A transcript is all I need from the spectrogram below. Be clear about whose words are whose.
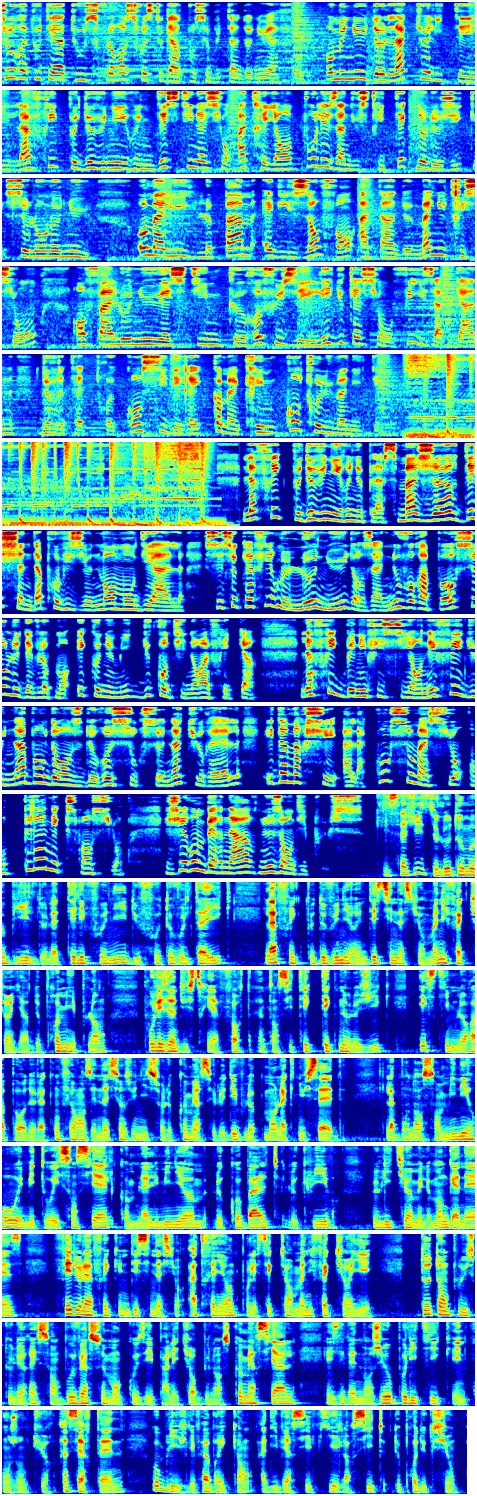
Speaker 1: Bonjour à toutes et à tous, Florence Westgard pour ce bulletin de Nuit Info. Au menu de l'actualité, l'Afrique peut devenir une destination attrayante pour les industries technologiques selon l'ONU. Au Mali, le PAM aide les enfants atteints de malnutrition. Enfin, l'ONU estime que refuser l'éducation aux filles afghanes devrait être considéré comme un crime contre l'humanité. l'Afrique peut devenir une place majeure des chaînes d'approvisionnement mondiales. C'est ce qu'affirme l'ONU dans un nouveau rapport sur le développement économique du continent africain. L'Afrique bénéficie en effet d'une abondance de ressources naturelles et d'un marché à la consommation en pleine expansion. Jérôme Bernard nous en dit plus.
Speaker 2: Qu'il s'agisse de l'automobile, de la téléphonie, du photovoltaïque, l'Afrique peut devenir une destination manufacturière de premier plan pour les industries à forte intensité technologique, estime le rapport de la Conférence des Nations Unies sur le commerce et le développement, la CNUSED. L'abondance en minéraux et métaux essentiels comme l'aluminium, le cobalt, le cuivre, le lithium et le manganèse fait de l'Afrique une destination attrayante pour les secteurs manufacturiers d'autant plus que les récents bouleversements causés par les turbulences commerciales, les événements géopolitiques et une conjoncture incertaine obligent les fabricants à diversifier leurs sites de production.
